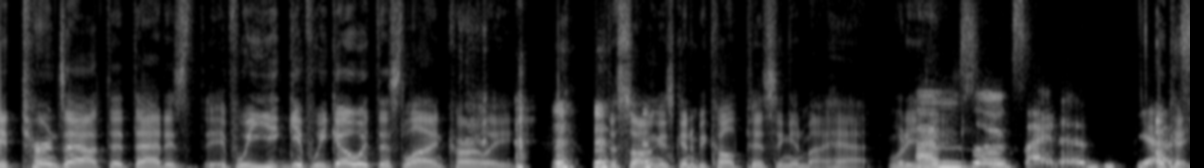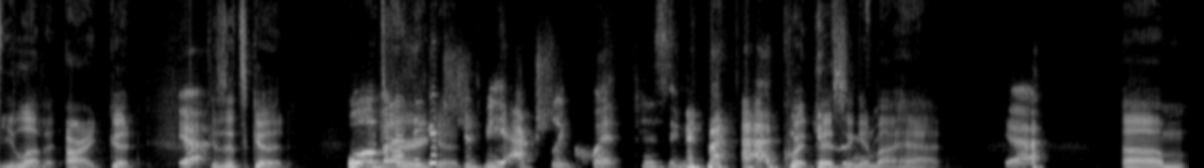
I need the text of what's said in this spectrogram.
It turns out that that is if we if we go with this line, Carly, the song is going to be called "Pissing in My Hat." What do you I'm think? so excited. Yes. Okay, you love it. All right, good. Yeah. because it's good. Well, it's but I think good. it should be actually quit pissing in my hat. Quit pissing in my hat. Yeah. Um,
